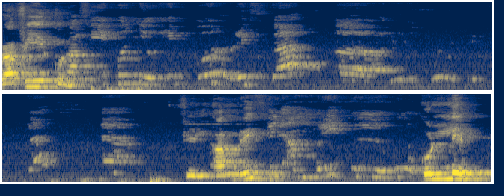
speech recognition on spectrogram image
رفيق. رفيق يحب الرفق آه، آه، في الأمر في الأمر كله. كله.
